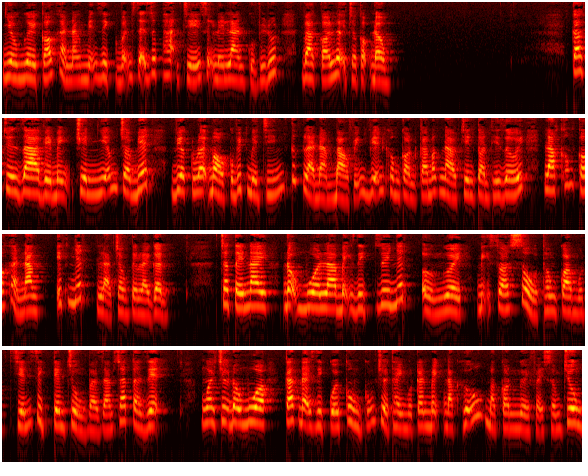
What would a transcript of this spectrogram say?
nhiều người có khả năng miễn dịch vẫn sẽ giúp hạn chế sự lây lan của virus và có lợi cho cộng đồng. Các chuyên gia về bệnh truyền nhiễm cho biết việc loại bỏ COVID-19 tức là đảm bảo vĩnh viễn không còn ca mắc nào trên toàn thế giới là không có khả năng, ít nhất là trong tương lai gần. Cho tới nay, đậu mùa là bệnh dịch duy nhất ở người bị xóa sổ thông qua một chiến dịch tiêm chủng và giám sát toàn diện. Ngoài trừ đậu mùa, các đại dịch cuối cùng cũng trở thành một căn bệnh đặc hữu mà con người phải sống chung.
